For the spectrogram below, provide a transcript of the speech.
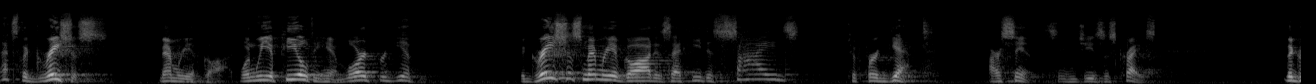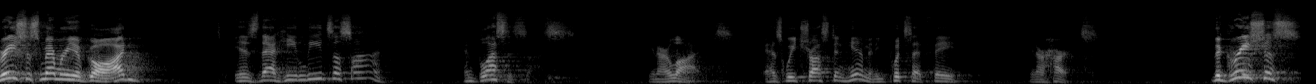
That's the gracious memory of God. When we appeal to Him, Lord, forgive me. The gracious memory of God is that He decides to forget our sins in Jesus Christ. The gracious memory of God is that He leads us on and blesses us in our lives as we trust in Him and He puts that faith in our hearts. The gracious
